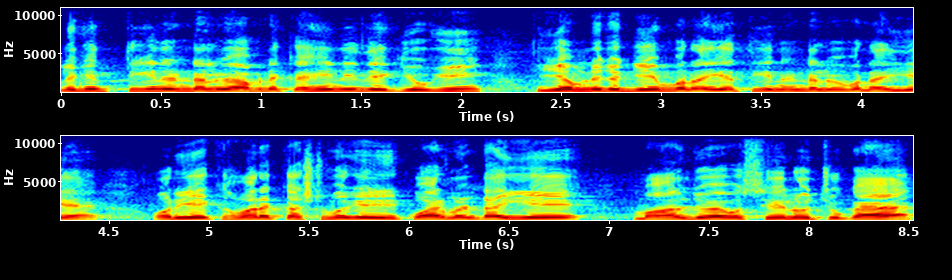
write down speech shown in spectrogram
लेकिन तीन हैंडल में आपने कहीं नहीं देखी होगी। ये हमने जो गेम बनाई है, तीन हैंडल में बनाई है, और ये एक हमारे कस्टमर की रिक्वायरमेंट है ये माल जो है वो सेल हो चुका है,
